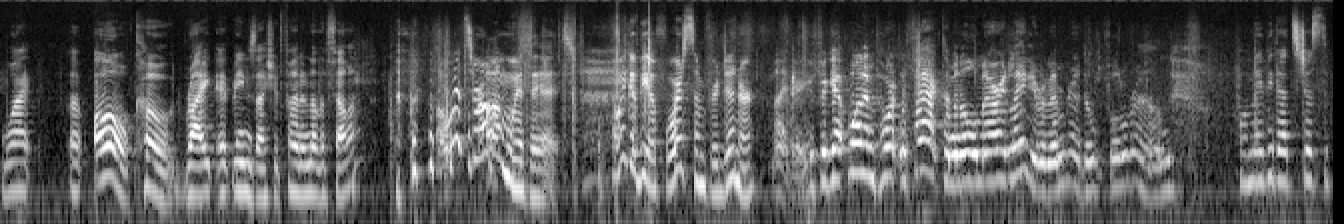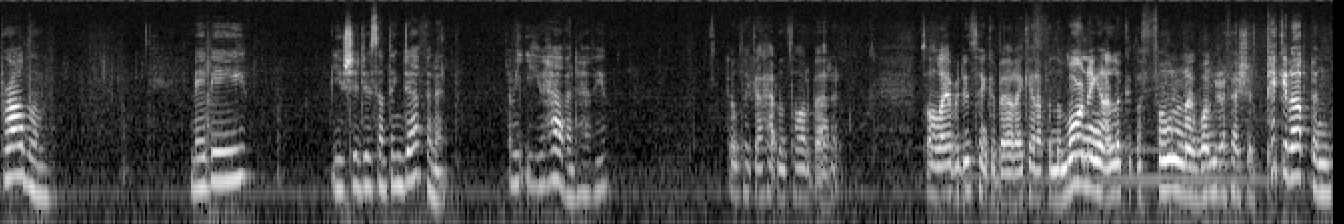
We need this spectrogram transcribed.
Why? Uh, oh, code, right? It means I should find another fella? Oh, what's wrong with it? We could be a foursome for dinner. My dear, you forget one important fact. I'm an old married lady, remember? I don't fool around. Well, maybe that's just the problem. Maybe you should do something definite. I mean, you haven't, have you? Don't think I haven't thought about it. It's all I ever do think about. I get up in the morning and I look at the phone and I wonder if I should pick it up and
